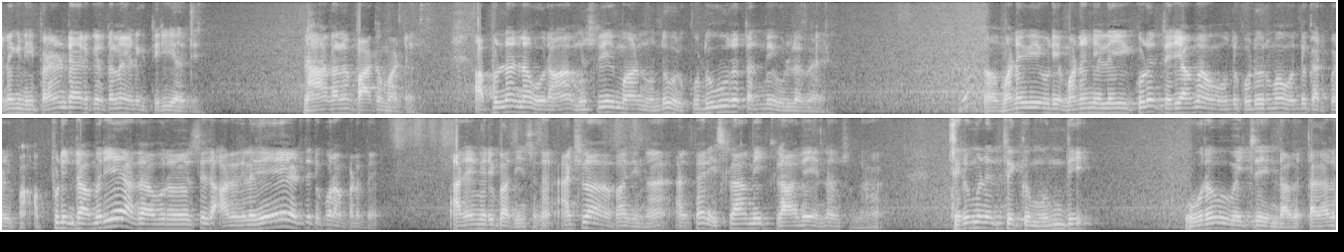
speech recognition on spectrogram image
எனக்கு நீ ப்ரெக்னெண்ட்டாக இருக்கிறதெல்லாம் எனக்கு தெரியாது. நான் அதெல்லாம் பார்க்க மாட்டேன். அப்படின்னா என்ன? ஒரு ஆ முஸ்லீம் ஆண் வந்து ஒரு கொடூர தன்மை உள்ளவன். மனைவியுடைய மனநிலை கூட தெரியாமல் அவன் வந்து கொடூரமாக வந்து கற்பழிப்பான். அப்படின்ற மாதிரியே அதை அவர் அதிலேயே எடுத்துகிட்டு போகிறான் படத்தை. அதே மாதிரி பார்த்தீங்கன்னு சொன்னால் ஆக்சுவலாக பார்த்தீங்கன்னா அது பேர் இஸ்லாமிக் லாவே என்னன்னு சொன்னால் திருமணத்துக்கு முந்தி உறவு வைத்திருந்தாலோ தகாத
